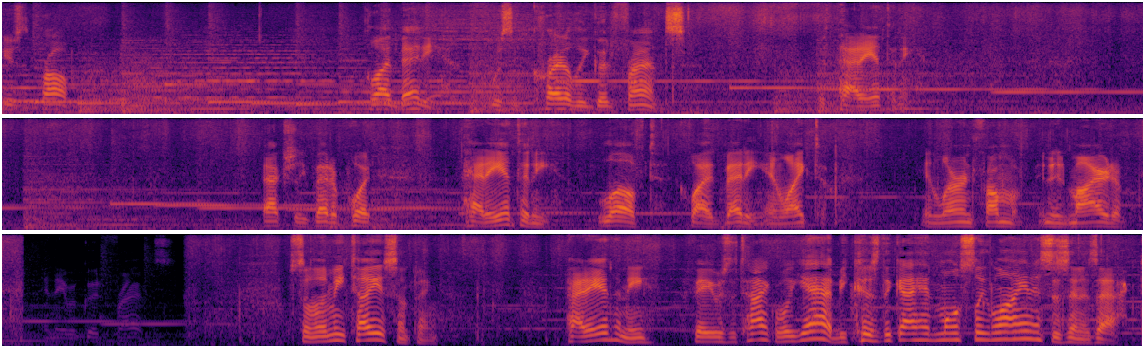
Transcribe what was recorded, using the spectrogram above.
Here's the problem. Clyde Beatty was incredibly good friends with Pat Anthony. Actually, better put, Pat Anthony loved Clyde Beatty and liked him and learned from him and admired him. And they were good friends. So let me tell you something. Pat Anthony favors the tiger. Well, yeah, because the guy had mostly lionesses in his act.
